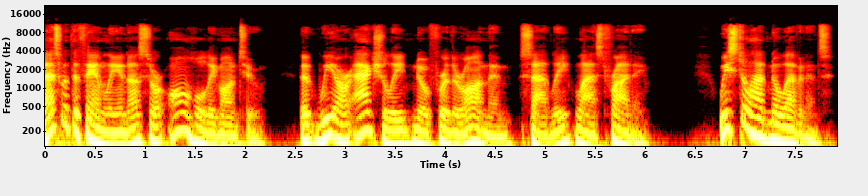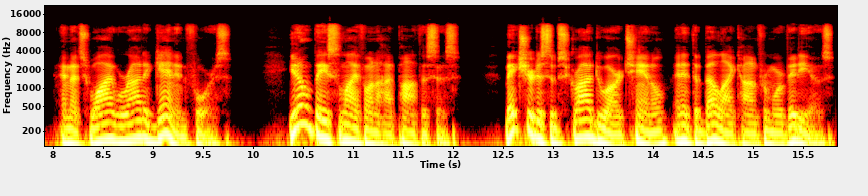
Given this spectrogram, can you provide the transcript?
That's what the family and us are all holding on to, that we are actually no further on than, sadly, last Friday. We still have no evidence, and that's why we're out again in force. You don't base life on a hypothesis. Make sure to subscribe to our channel and hit the bell icon for more videos.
